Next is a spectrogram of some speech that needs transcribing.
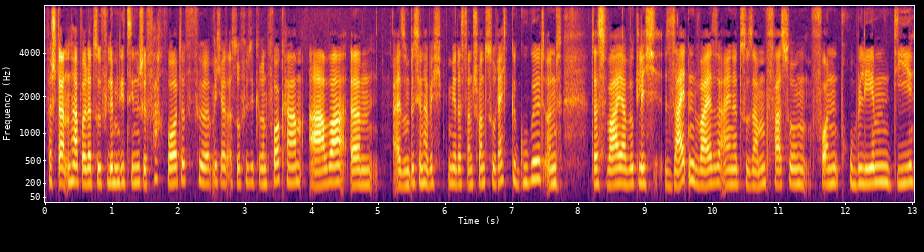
verstanden habe, weil dazu viele medizinische Fachworte für mich als Astrophysikerin vorkamen. Aber ähm, also ein bisschen habe ich mir das dann schon zurecht gegoogelt und das war ja wirklich seitenweise eine Zusammenfassung von Problemen, die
